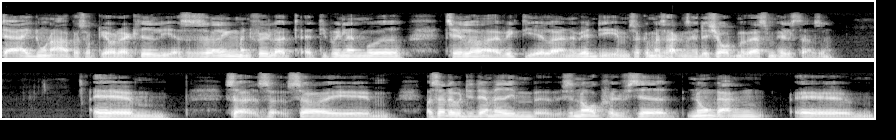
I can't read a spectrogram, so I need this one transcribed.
der er ikke nogen arbejdsopgaver, der er kedelige. Altså så længe man føler, at, at de på en eller anden måde tæller, er vigtige eller er nødvendige, jamen, så kan man sagtens have det sjovt med hvad som helst. Altså. Øhm, så, så, så øhm, og så er der jo det der med, sådan overkvalificeret, nogle gange, øhm,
